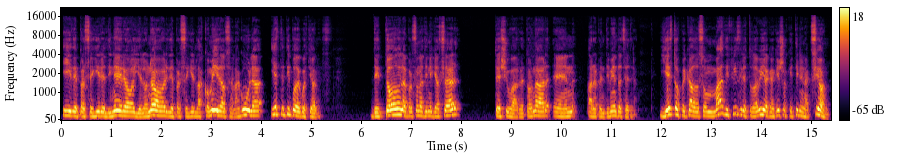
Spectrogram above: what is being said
y de perseguir el dinero y el honor y de perseguir las comidas, o sea, la gula y este tipo de cuestiones. De todo la persona tiene que hacer teshuva, retornar en arrepentimiento, etc. Y estos pecados son más difíciles todavía que aquellos que tienen acción,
